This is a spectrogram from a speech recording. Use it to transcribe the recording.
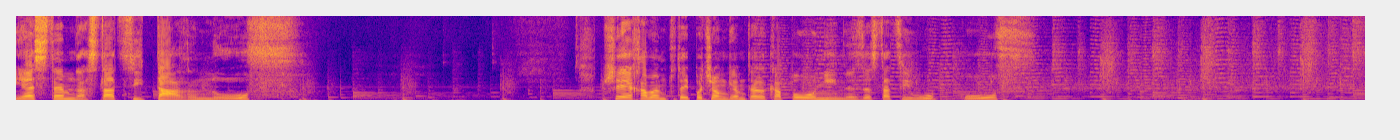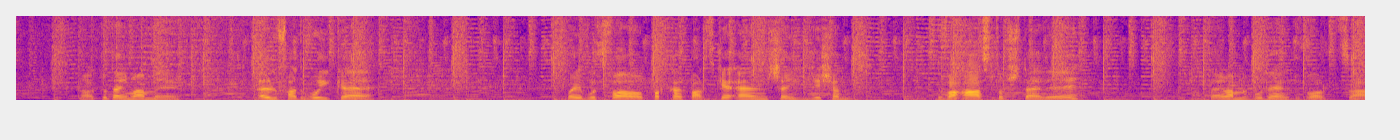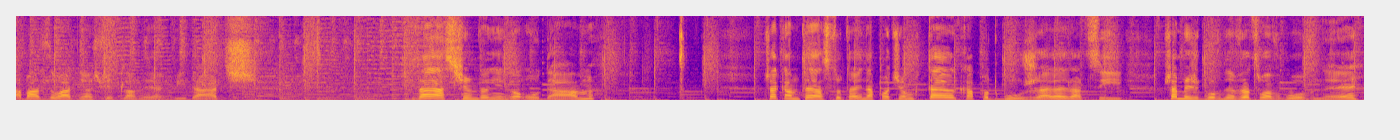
Jestem na stacji Tarnów. Przyjechałem tutaj pociągiem Telka Połoniny ze stacji Łupków. No, tutaj mamy Elfa dwójkę województwo podkarpackie N62A 104 no, Tutaj mamy budynek dworca, bardzo ładnie oświetlony jak widać. Zaraz się do niego udam. Czekam teraz tutaj na pociąg Telka Podgórze relacji Przemyśl Główny Wrocław Główny.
